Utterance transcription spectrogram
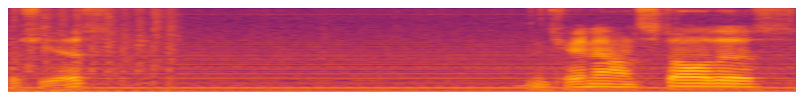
Push yes. Okay, now install this.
